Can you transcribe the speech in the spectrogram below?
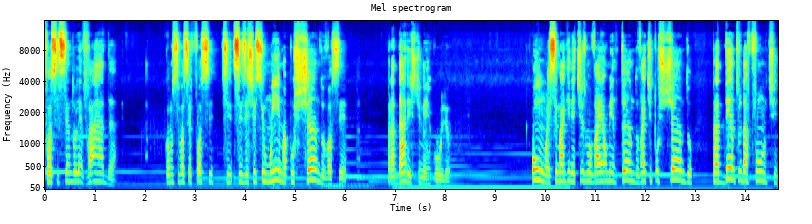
fosse sendo levada, como se você fosse, se, se existisse um imã puxando você para dar este mergulho. Um, esse magnetismo vai aumentando, vai te puxando para dentro da fonte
